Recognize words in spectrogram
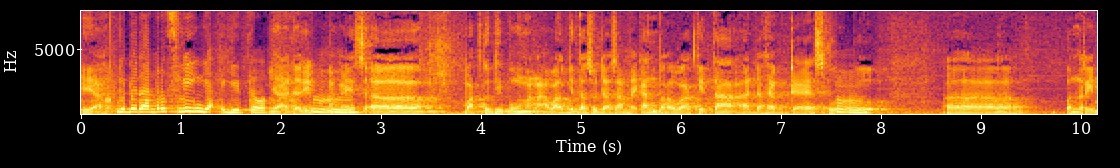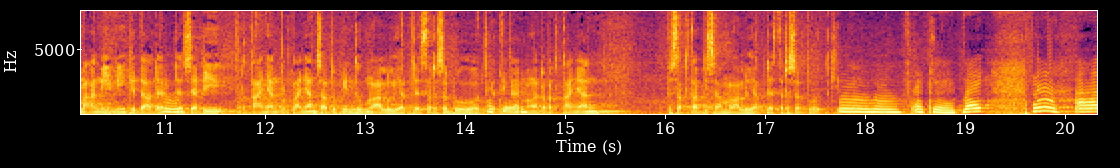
iya. beneran resmi nggak gitu. Ya, jadi hmm. makanya uh, waktu di pengumuman awal kita sudah sampaikan bahwa kita ada helpdesk hmm. untuk uh, penerimaan ini kita ada helpdesk. Hmm. Jadi pertanyaan-pertanyaan satu pintu melalui helpdesk tersebut. Okay. Ketika memang ada pertanyaan peserta bisa melalui helpdesk tersebut. Gitu. Hmm, Oke, okay, baik. Nah, uh,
